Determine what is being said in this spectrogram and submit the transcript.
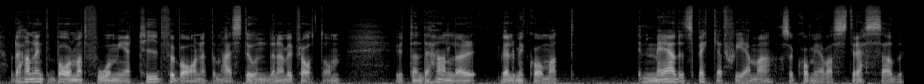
Och det handlar inte bara om att få mer tid för barnet, de här stunderna vi pratar om, utan det handlar väldigt mycket om att med ett späckat schema så kommer jag vara stressad.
